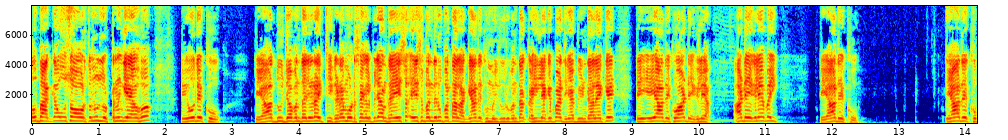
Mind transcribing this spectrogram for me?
ਉਹ ਵਗ ਉਸ ਔਰਤ ਨੂੰ ਲੁੱਟਣ ਗਿਆ ਉਹ। ਤੇ ਉਹ ਦੇਖੋ, ਤੇ ਆਹ ਦੂਜਾ ਬੰਦਾ ਜਿਹੜਾ ਇੱਥੇ ਖੜਾ, ਮੋਟਰਸਾਈਕਲ ਭਜਾਉਂਦਾ, ਇਸ ਇਸ ਬੰਦੇ ਨੂੰ ਪਤਾ ਲੱਗ ਗਿਆ। ਦੇਖੋ ਮਜ਼ਦੂਰ ਬੰਦਾ ਕਹੀ ਲੈ ਕੇ ਭੱਜ ਗਿਆ, ਬੀਂਡਾ ਲੈ ਕੇ। ਤੇ ਇਹ ਆ ਦੇਖੋ ਆ ਡੇਗ ਲਿਆ। ਆ ਡੇਗ ਲਿਆ ਬਈ। ਤੇ ਆਹ ਦੇਖੋ, ਤੇ ਆਹ ਦੇਖੋ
